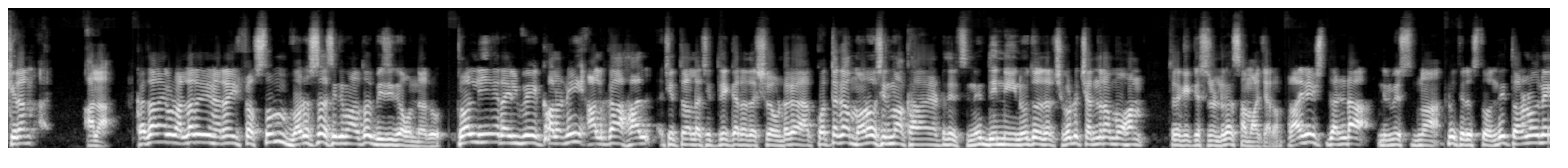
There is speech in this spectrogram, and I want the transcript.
కిరణ్ అలా. కథానాయకుడు అల్లరి నరేష్ ప్రస్తుతం వరుస సినిమాలతో బిజీగా ఉన్నారు. Twelve A railway colony alcohol చిత్రాల చిత్రీకరణ దశలో ఉండగా కొత్తగా మరో సినిమా ఖరారైనట్టు తెలిసింది. దీన్ని నూతన దర్శకుడు చంద్రమోహన్ తెరకెక్కిస్తున్నట్లుగా సమాచారం. రాజేష్ దండ నిర్మిస్తున్నట్లు తెలుస్తోంది. త్వరలోనే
